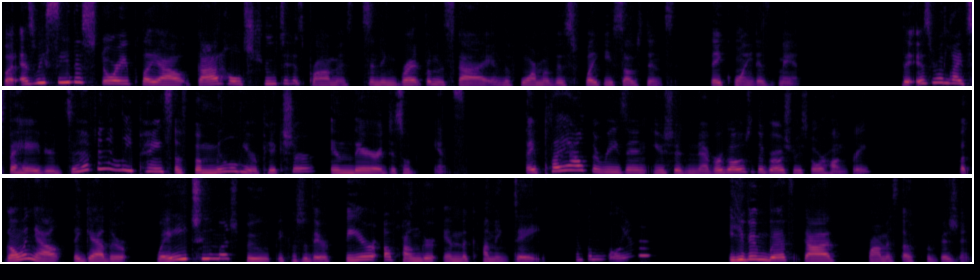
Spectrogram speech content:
But as we see this story play out, God holds true to his promise, sending bread from the sky in the form of this flaky substance they coined as manna. The Israelites' behavior definitely paints a familiar picture in their disobedience. They play out the reason you should never go to the grocery store hungry, but going out, they gather way too much food because of their fear of hunger in the coming days. Familiar? Even with God's promise of provision.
